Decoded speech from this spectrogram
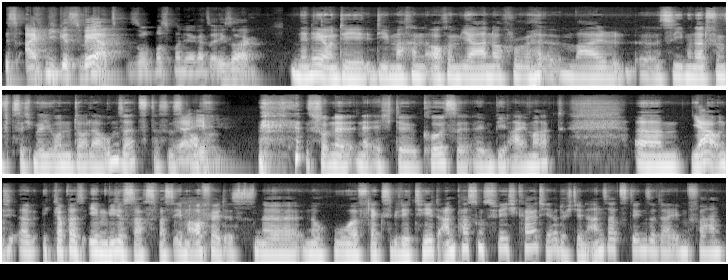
ist einiges wert. So muss man ja ganz ehrlich sagen. Nee, nee, und die, die machen auch im Jahr noch äh, mal 750 äh, Millionen Dollar Umsatz. Das ist ja, auch ist schon eine, eine echte Größe im BI-Markt. Ähm, ja, und äh, ich glaube, was eben, wie du sagst, was eben auffällt, ist eine, eine hohe Flexibilität, Anpassungsfähigkeit, ja, durch den Ansatz, den sie da eben fahren.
